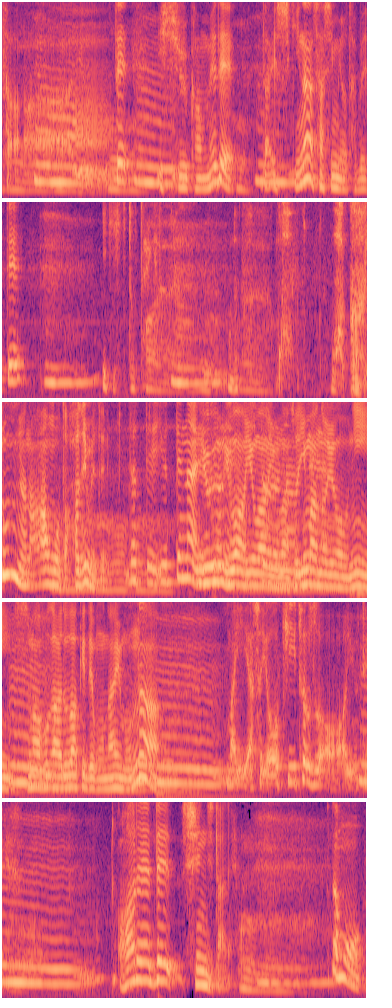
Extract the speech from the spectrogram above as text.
た。言って1週間目で大好きな刺身を食べて息引き取ったんやけど。ほん分かるんやな思った初めて。だって言ってないですよね言わん言わん言わん。今のうようにスマホがあるわけでもないもんな。うん。毎朝よう聞いとるぞ言うて。うん。あれで信じたね。だからも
